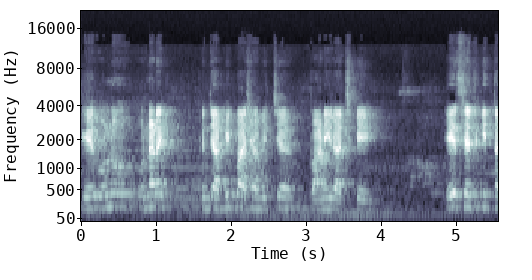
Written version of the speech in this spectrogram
ਕਿ ਉਹਨੂੰ, ਉਹਨਾਂ ਨੇ ਪੰਜਾਬੀ ਭਾਸ਼ਾ ਵਿੱਚ ਬਾਣੀ ਰਚ ਕੇ ਇਹ ਸਿੱਧ ਕੀਤਾ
